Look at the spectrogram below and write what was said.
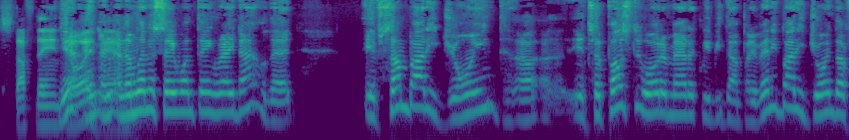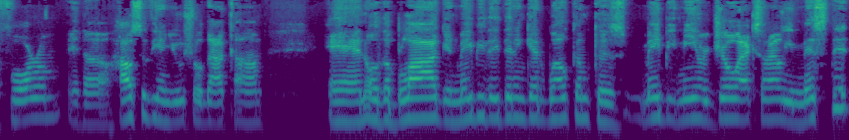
stuff they enjoy. yeah, and, and, and I'm going to say one thing right now that if somebody joined, uh, it's supposed to automatically be done. But if anybody joined our forum in uh, houseoftheunusual.com and or the blog, and maybe they didn't get welcome because maybe me or Joe accidentally missed it,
